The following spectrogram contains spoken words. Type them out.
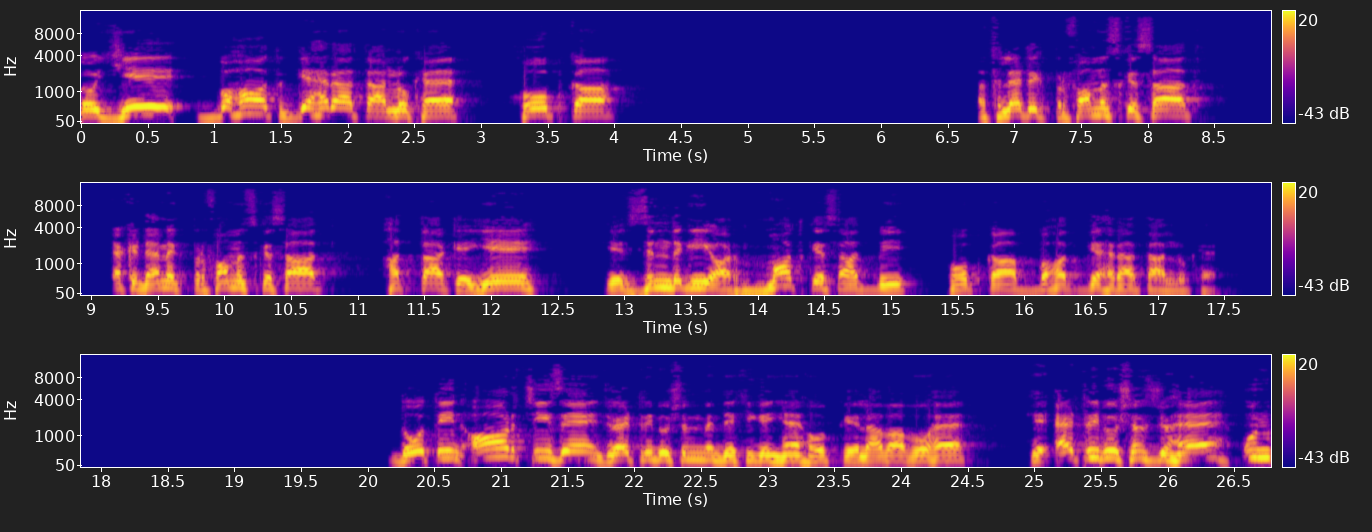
تو یہ بہت گہرا تعلق ہے ہوپ کا ایتھلیٹک پرفارمنس کے ساتھ ایکڈیمک پرفارمنس کے ساتھ حتیٰ کہ یہ کہ زندگی اور موت کے ساتھ بھی ہوپ کا بہت گہرا تعلق ہے دو تین اور چیزیں جو ایٹریبیوشن میں دیکھی گئی ہیں ہوپ کے علاوہ وہ ہے کہ ایٹریبیوشن جو ہیں ان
